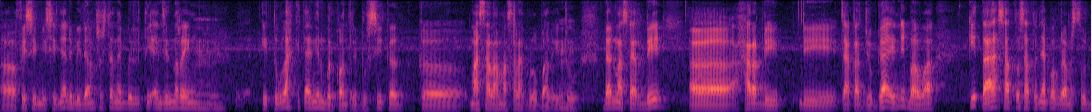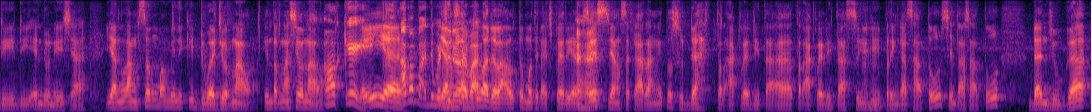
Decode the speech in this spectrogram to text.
uh, visi misinya di bidang sustainability engineering. Mm -hmm. Itulah kita ingin berkontribusi ke ke masalah-masalah global itu. Mm -hmm. Dan Mas Ferdi uh, harap di dicatat juga ini bahwa kita satu-satunya program studi di Indonesia yang langsung memiliki dua jurnal internasional. Oke. Okay. iya. Apa Pak itu Yang satu Pak? adalah Automotive Experiences uh -huh. yang sekarang itu sudah terakredita terakreditasi uh -huh. di mm-hmm. peringkat satu, Sinta satu, dan juga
